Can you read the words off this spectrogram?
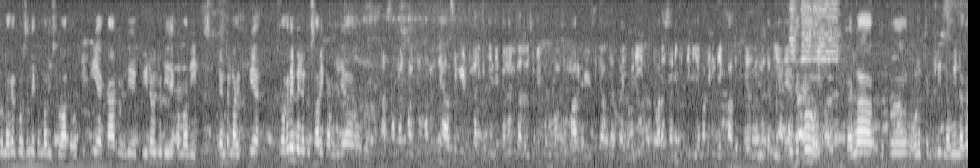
ਸੋ ਨਗਰ ਕੌਂਸਲ ਦੇ ਕੰਮਾਂ ਦੀ ਸ਼ੁਰੂਆਤ ਹੋ ਚੁੱਕੀ ਹੈ ਕਾਰਨ ਜਿਹੜੇ ਪੀਡਬਲਯੂਡੀ ਦੇ ਕੰਮਾਂ ਦੀ ਟੈਂਡਰ ਲੱਗ ਚੁੱਕੇ ਆ ਸੋ ਅਗਲੇ ਮਹੀਨੇ ਤੋਂ ਸਾਰੇ ਕੰਮ ਜਿਹੜੇ ਆ ਉਹ ਹੋ ਜਾਣਗੇ। ਅੱਜ ਸਾਹਮਣੇ ਪਹੁੰਚੇ ਸਾਨੂੰ ਇਤਿਹਾਸਿਕ ਗੇਟ ਦੀ ਗੱਲ ਕੀਤੀ ਜਾਂਦੀ ਹੈ ਪਹਿਲਾਂ ਵੀ ਗੱਲ ਹੋਈ ਸੀ ਕਿ ਗੁਰੂ ਗੋਬਿੰਦ ਸਿੰਘ ਮਾਰਕੀਟ ਸੀਗਾ ਉਹਦੀ ਅਪਲਾਈ ਜਿਹੜੀ ਦੁਬਾਰਾ ਸਾਰੀ ਕੀਤੀ ਗਈ ਹੈ ਪਰ ਲੇਕਿਨ ਦੇਖਭਾਲ ਦੇ ਵਿੱਚ ਅਜੇ ਨਜ਼ਰ ਨਹੀਂ ਆ ਰਿਹਾ। ਦੇਖੋ ਪਹਿਲਾਂ ਦੇਖੋ ਹੁਣ ਜਿਹੜੀ ਨਵੀਂ ਨਗਰ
